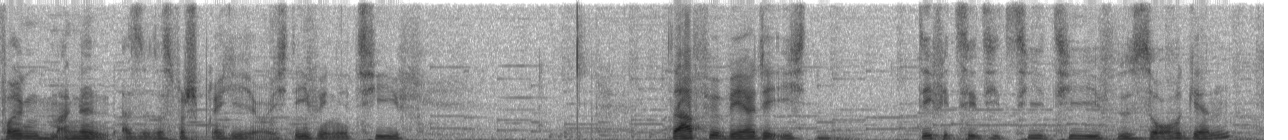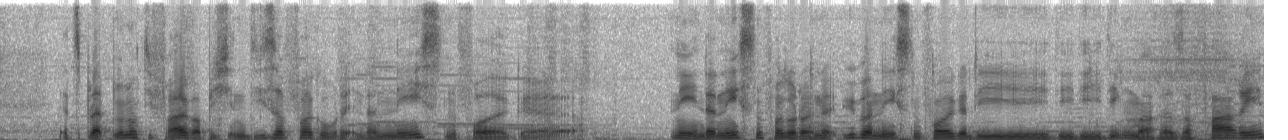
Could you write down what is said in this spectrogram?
Folgen mangeln. Also das verspreche ich euch definitiv. Dafür werde ich definitiv sorgen. Jetzt bleibt nur noch die Frage, ob ich in dieser Folge oder in der nächsten Folge... Ne, in der nächsten Folge oder in der übernächsten Folge die, die, die Ding mache. Safari.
